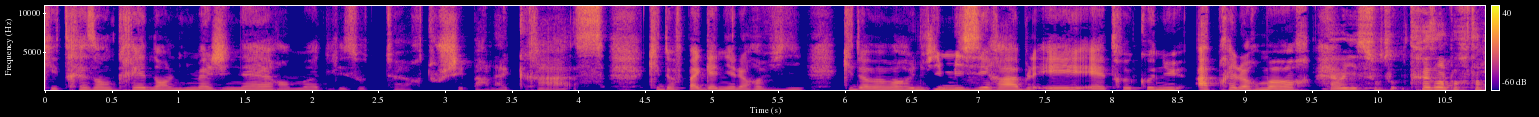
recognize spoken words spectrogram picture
qui est très ancré dans l'imaginaire, en mode les auteurs touchés par la grâce, qui doivent pas gagner leur vie, qui doivent avoir une vie misérable et être connus après leur mort. Ah oui, surtout, très important,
